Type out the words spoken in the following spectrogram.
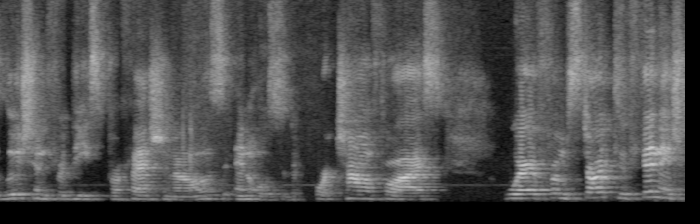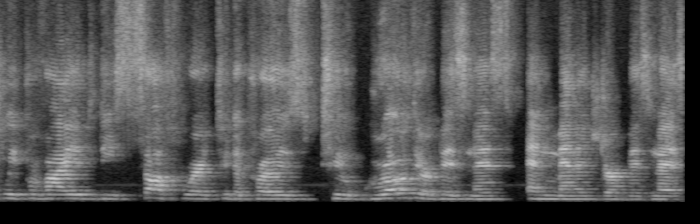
solution for these professionals and also the core channel for us. where from start to finish, we provide the software to the pros to grow their business and manage their business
